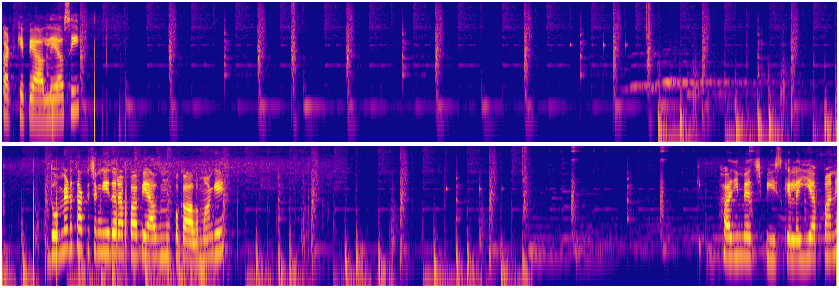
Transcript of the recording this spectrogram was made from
ਕੱਟ ਕੇ ਪਿਆਜ਼ ਲਿਆ ਸੀ। ਦੋ ਮਿੰਟ ਤੱਕ ਚੰਗੀ ਤਰ੍ਹਾਂ ਆਪਾਂ ਪਿਆਜ਼ ਨੂੰ ਪਕਾ ਲਵਾਂਗੇ। ਹਰੀ ਮਿਰਚ ਪੀਸ ਕੇ ਲਈ ਆਪਾਂ ਨੇ।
